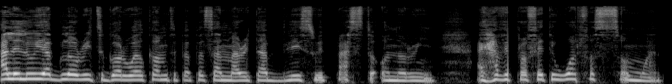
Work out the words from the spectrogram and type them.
Hallelujah. Glory to God. Welcome to Purpose and Marital Bliss with Pastor Honorine. I have a prophetic word for someone.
